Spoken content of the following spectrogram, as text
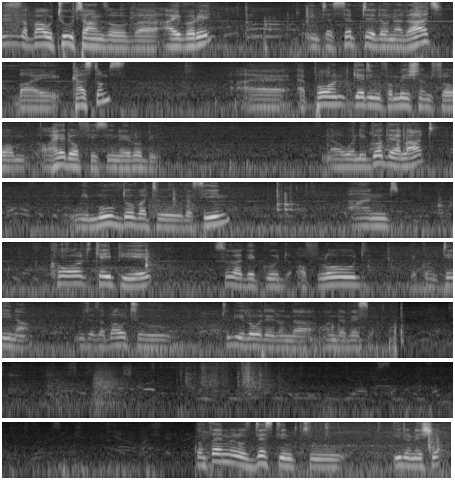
This is about two tons of uh, ivory intercepted on a that by customs uh, upon getting information from our head office in Nairobi. Now, when we got the alert, we moved over to the scene and called KPA so that they could offload the container which was about to, to be loaded on the, on the vessel. Consignment was destined to Indonesia,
